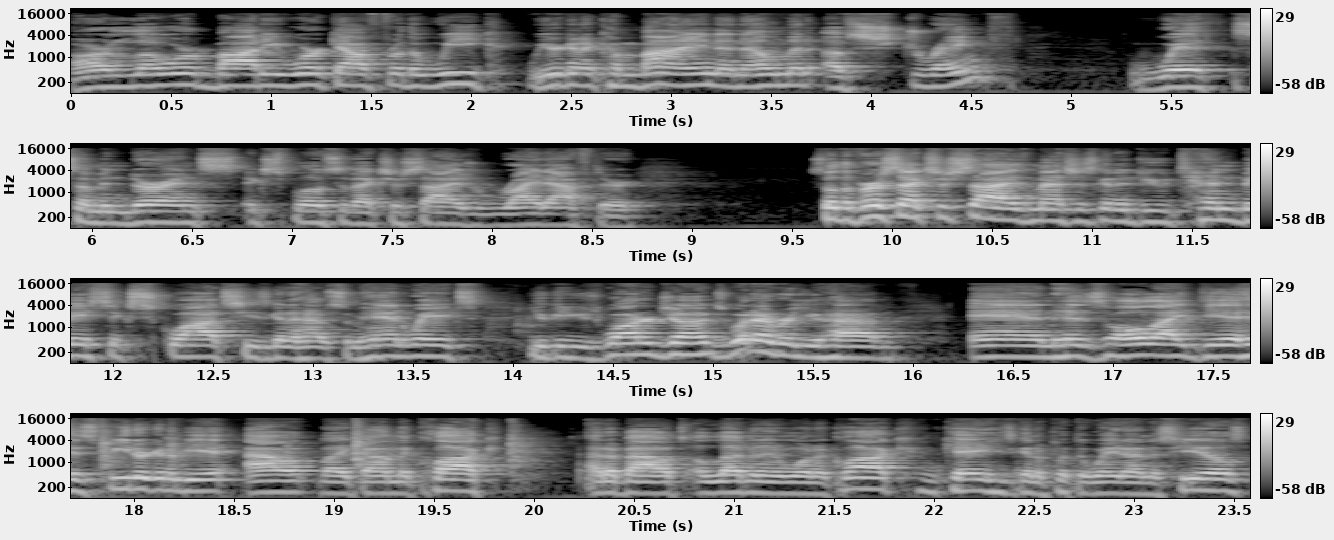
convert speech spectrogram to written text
Our lower body workout for the week, we are gonna combine an element of strength with some endurance explosive exercise right after. So the first exercise, Matt's just gonna do 10 basic squats. He's gonna have some hand weights. You can use water jugs, whatever you have. And his whole idea, his feet are gonna be out like on the clock at about 11 and 1 o'clock. Okay, he's gonna put the weight on his heels.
